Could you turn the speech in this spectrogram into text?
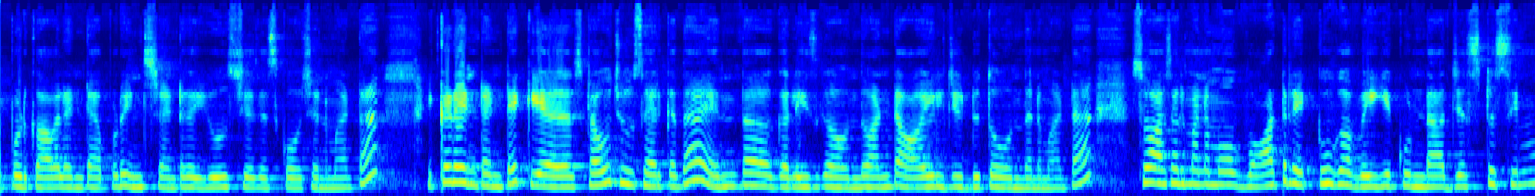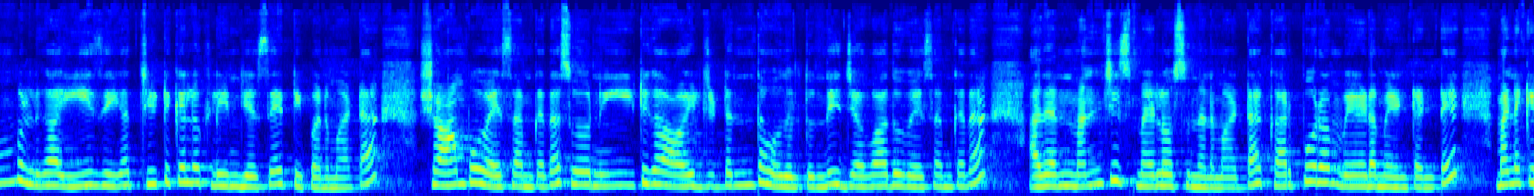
ఎప్పుడు కావాలంటే అప్పుడు ఇన్స్టెంట్గా యూజ్ చేసేసుకోవచ్చు అనమాట ఇక్కడ ఏంటంటే స్టవ్ చూశారు కదా ఎంత గలీజ్గా ఉందో అంటే ఆయిల్ జిడ్డుతో ఉందన్నమాట. సో అసలు మనము వాటర్ ఎక్కువగా వేయకుండా జస్ట్ సింపుల్గా ఈజీగా చిటికలో క్లీన్ చేసే టిప్ అనమాట షాంపూ వేసాం కదా సో నీట్గా ఆయిల్ జిడ్డు అంతా వదులుతుంది. జవాదు వేసాం కదా అది మంచి స్మెల్ వస్తుందన్నమాట. కర్పూరం వేయడం ఏంటంటే మనకి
